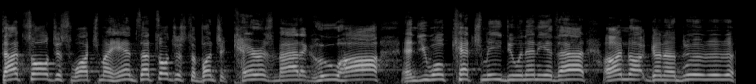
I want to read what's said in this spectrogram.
that's all just watch my hands. That's all just a bunch of charismatic hoo ha, and you won't catch me doing any of that. I'm not going to.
